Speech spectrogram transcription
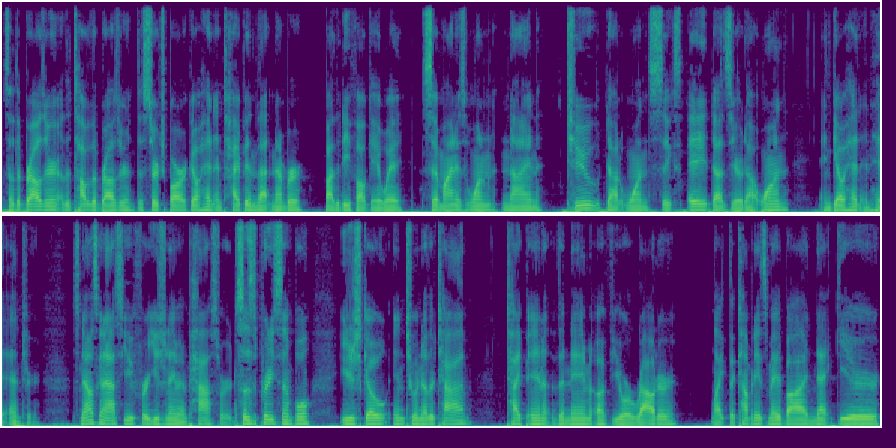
So the browser, at the top of the browser, the search bar, go ahead and type in that number by the default gateway. So mine is 192.168.0.1 and go ahead and hit enter. So now it's going to ask you for a username and password. So this is pretty simple. You just go into another tab type in the name of your router, like the company it's made by, Netgear,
